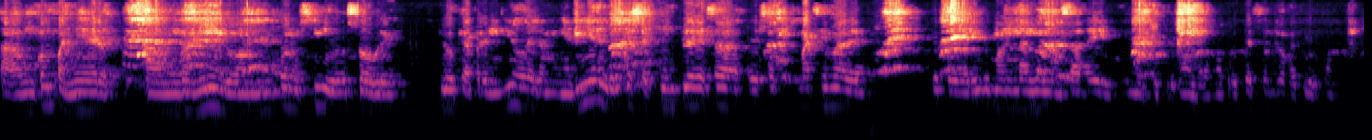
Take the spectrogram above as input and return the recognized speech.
a un compañero, a un amigo, a un conocido sobre lo que aprendió de la minería y creo que se cumple esa, esa máxima de, de poder ir mandando el mensaje y, y multiplicándolo. No creo que ese es el objetivo también.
